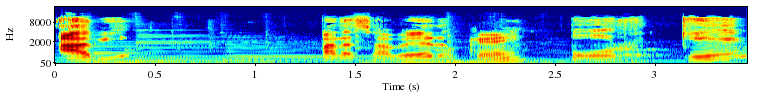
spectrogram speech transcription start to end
Abby para saber por qué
